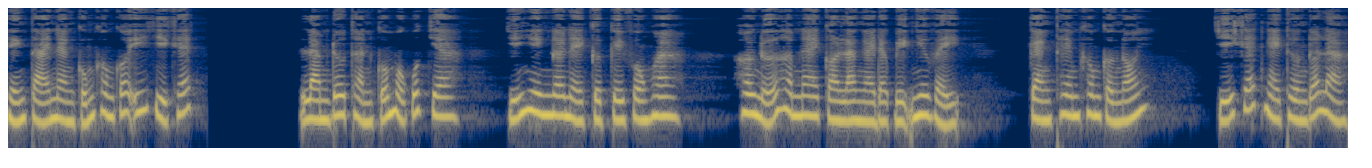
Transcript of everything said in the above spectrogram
hiện tại nàng cũng không có ý gì khác. Làm đô thành của một quốc gia, dĩ nhiên nơi này cực kỳ phồn hoa. Hơn nữa hôm nay còn là ngày đặc biệt như vậy. Càng thêm không cần nói. Chỉ khác ngày thường đó là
